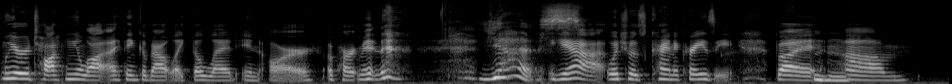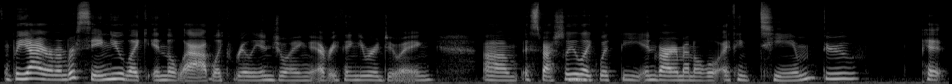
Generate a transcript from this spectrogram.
we were talking a lot, I think, about like the lead in our apartment. yes. Yeah, which was kind of crazy. But, mm-hmm. um, but yeah, I remember seeing you like in the lab, like really enjoying everything you were doing, um, especially mm-hmm. like with the environmental, I think, team through Pitt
